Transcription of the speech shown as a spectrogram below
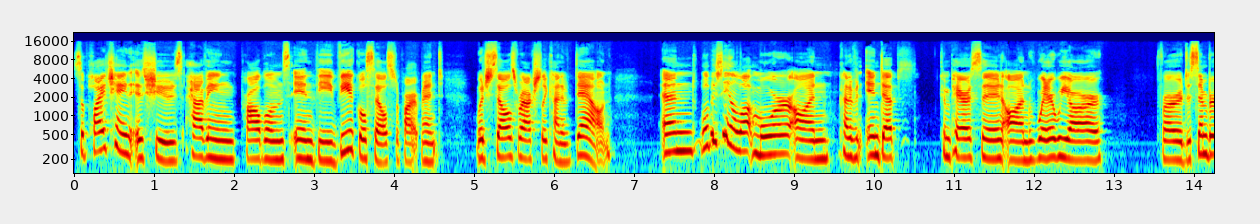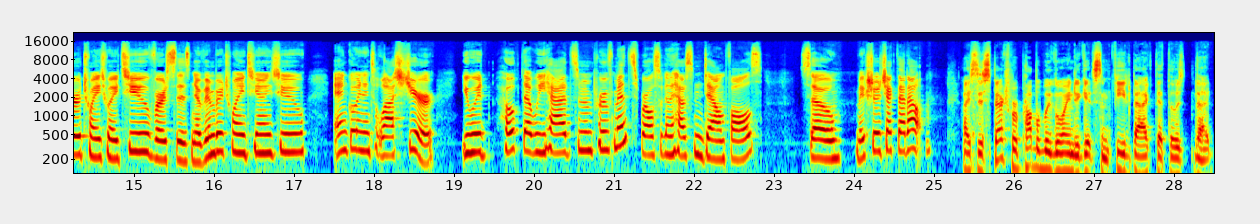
supply chain issues having problems in the vehicle sales department, which sales were actually kind of down. And we'll be seeing a lot more on kind of an in depth comparison on where we are for December 2022 versus November 2022 and going into last year. You would hope that we had some improvements. We're also going to have some downfalls. So make sure to check that out. I suspect we're probably going to get some feedback that those that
